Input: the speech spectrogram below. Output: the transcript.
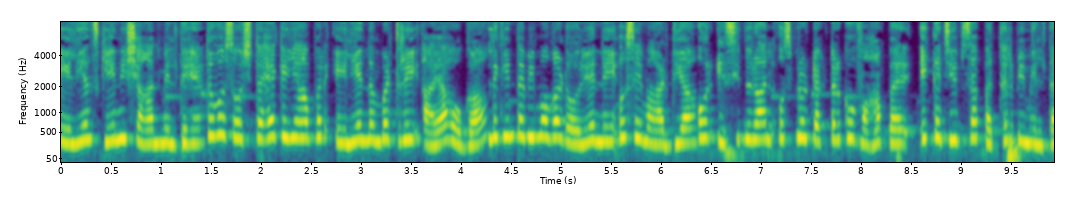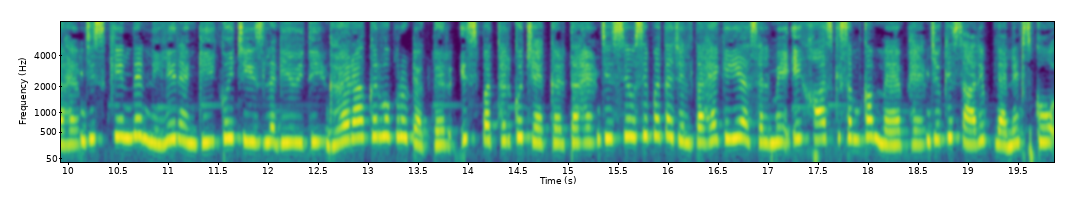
एलियंस के निशान मिलते हैं। तो वो सोचता है कि यहाँ पर एलियन नंबर थ्री आया होगा, लेकिन तभी मोगाडोरियन ने उसे मार दिया, और इसी दौरान उस प्रोटेक्टर को वहाँ पर एक अजीब सा पत्थर भी मिलता है, जिसके अंदर नीले रंग की कोई चीज़ लगी हुई थी। घर आकर वो प्रोटेक्टर इस पत्थर को चेक करता है, जिससे उसे पता चलता है कि ये असल में एक खास किस्म का मैप है, जो कि सारे प्लैनेट्स को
